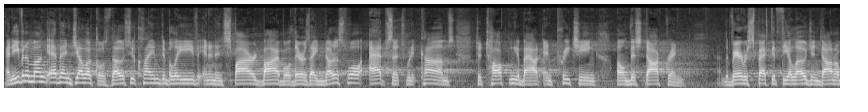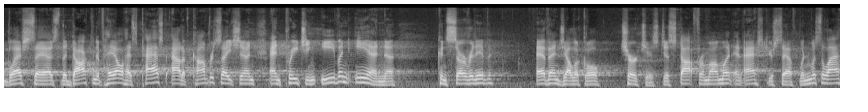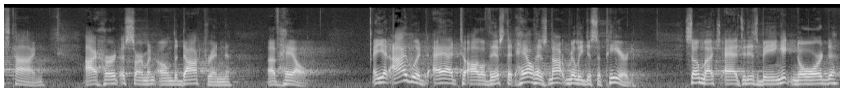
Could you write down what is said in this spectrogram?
And even among evangelicals, those who claim to believe in an inspired Bible, there is a noticeable absence when it comes to talking about and preaching on this doctrine. The very respected theologian Donald Bloesch says the doctrine of hell has passed out of conversation and preaching, even in conservative evangelical churches. Just stop for a moment and ask yourself when was the last time I heard a sermon on the doctrine of hell? And yet, I would add to all of this that hell has not really disappeared so much as it is being ignored,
